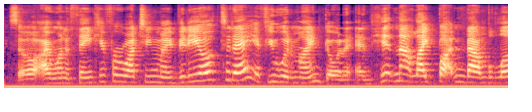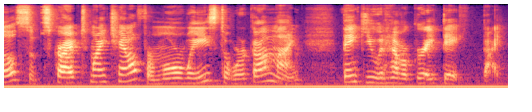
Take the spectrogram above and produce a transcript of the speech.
So I want to thank you for watching my video today. If you wouldn't mind going and hitting that like button down below, subscribe to my channel for more ways to work online. Thank you and have a great day. Bye.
